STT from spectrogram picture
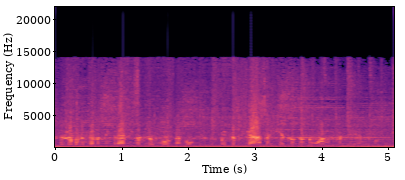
Você tá Todos os abandonos em breve na sua volta, tá com muito obrigada e a todos um ótimo dia.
